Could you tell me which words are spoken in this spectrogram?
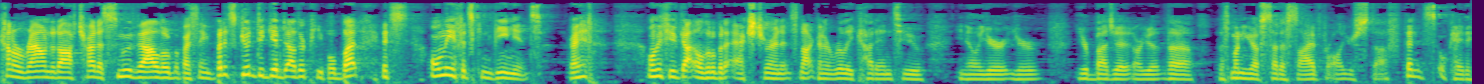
kind of round it off, try to smooth it out a little bit by saying, but it's good to give to other people, but it's only if it's convenient, right? Only if you've got a little bit of extra and it's not going to really cut into, you know, your, your, your budget or your, the, the money you have set aside for all your stuff. Then it's okay to,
